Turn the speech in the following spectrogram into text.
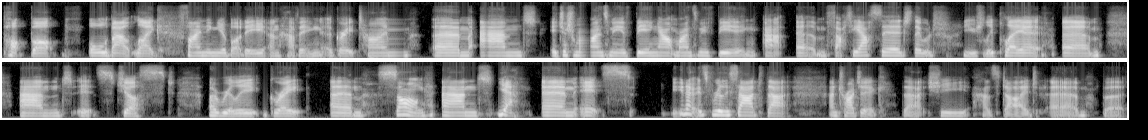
pop bop all about like finding your body and having a great time. Um, and it just reminds me of being out reminds me of being at um, fatty acid. They would usually play it um, and it's just a really great um, song. And yeah um, it's you know it's really sad that and tragic that she has died um, but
